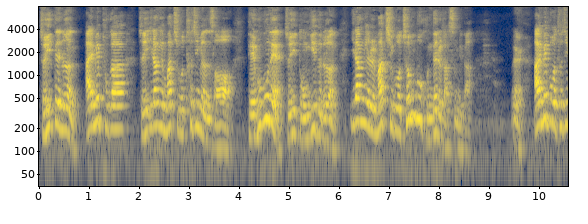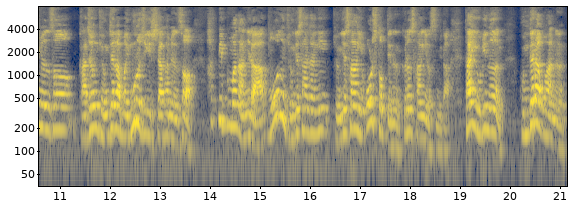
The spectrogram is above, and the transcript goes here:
저희 때는 IMF가 저희 1학년 마치고 터지면서 대부분의 저희 동기들은 1학년을 마치고 전부 군대를 갔습니다. 네, IMF가 터지면서 가정 경제가 막 무너지기 시작하면서 학비뿐만 아니라 모든 경제 상황이 경제 상황이 올스톱되는 그런 상황이었습니다. 다행히 우리는 군대라고 하는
